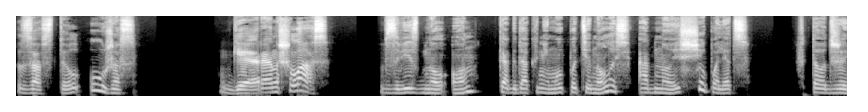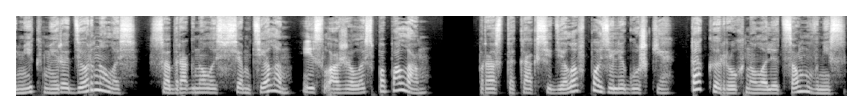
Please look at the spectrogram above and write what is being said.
застыл ужас. «Герен Шлас!» — взвизгнул он, когда к нему потянулось одно из щупалец. В тот же миг Мира дернулась, содрогнулась всем телом и сложилась пополам. Просто как сидела в позе лягушки, так и рухнула лицом вниз.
